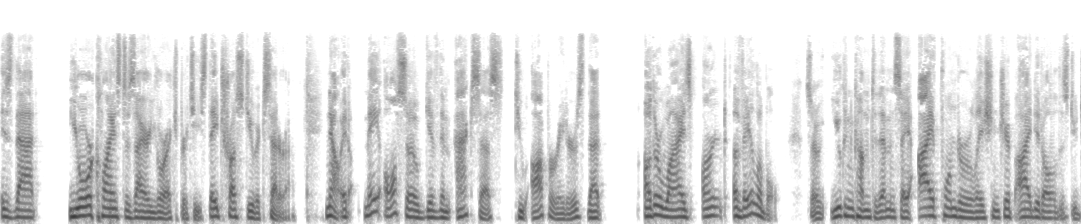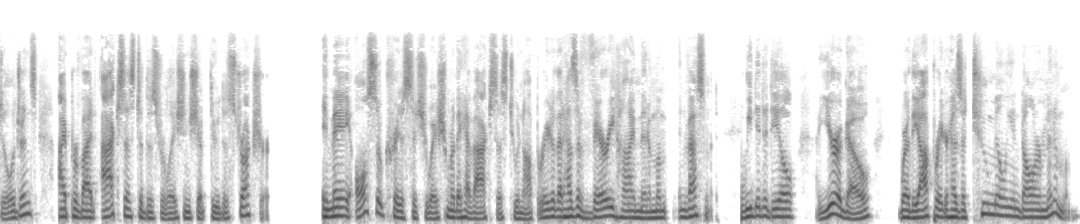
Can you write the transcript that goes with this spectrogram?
is that your clients desire your expertise they trust you etc now it may also give them access to operators that otherwise aren't available. So you can come to them and say, I formed a relationship. I did all this due diligence. I provide access to this relationship through the structure. It may also create a situation where they have access to an operator that has a very high minimum investment. We did a deal a year ago where the operator has a $2 million minimum.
